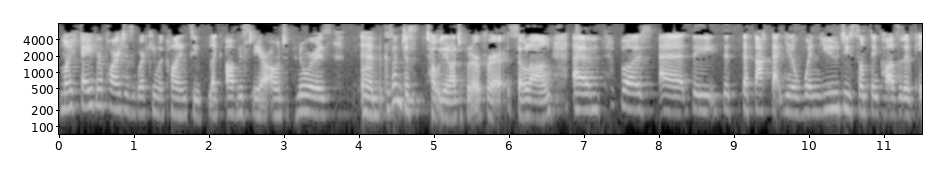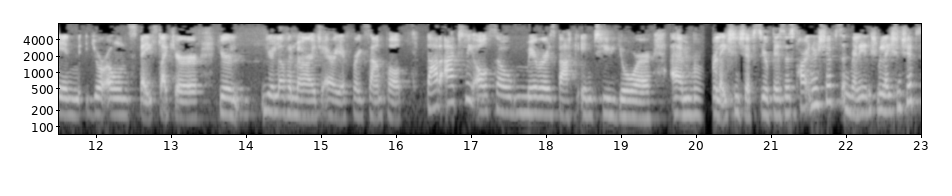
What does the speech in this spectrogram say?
my favorite part is working with clients who like obviously are entrepreneurs um, because I'm just totally an entrepreneur for so long. Um, but uh, the, the the fact that you know when you do something positive in your own space, like your your your love and marriage area, for example, that actually also mirrors back into your um, relationships, your business partnerships and relationships.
